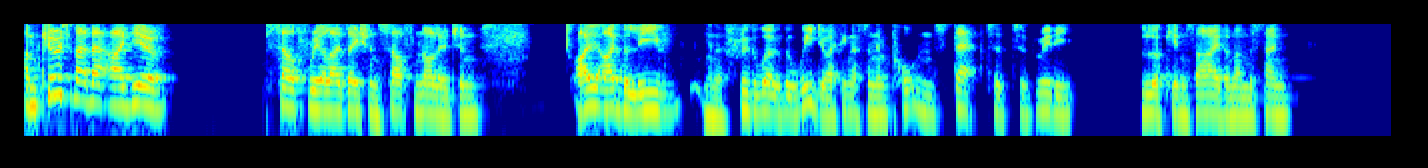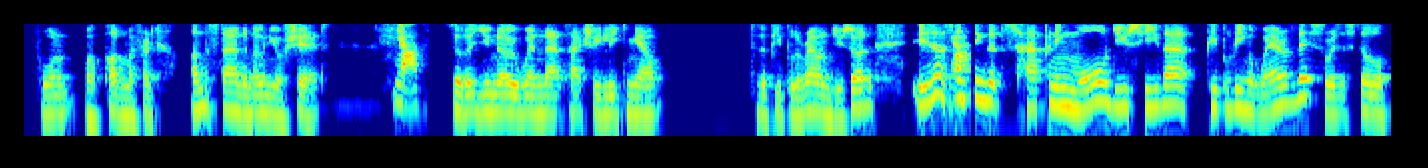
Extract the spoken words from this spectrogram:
I'm curious about that idea of self-realization self-knowledge and i i believe you know through the work that we do i think that's an important step to to really look inside and understand for one, well pardon my french understand and own your shit yeah so that you know when that's actually leaking out to the people around you so is that Yeah. something that's happening more do you see that people being aware of this or is it still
